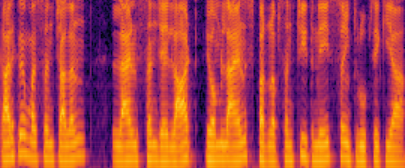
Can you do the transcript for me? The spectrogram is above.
कार्यक्रम का संचालन लायंस संजय लाट एवं लायंस प्रणब संचित ने संयुक्त रूप से किया।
